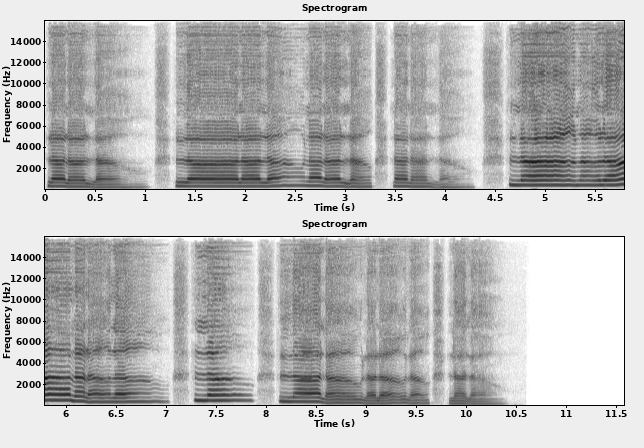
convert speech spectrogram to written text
la la, la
